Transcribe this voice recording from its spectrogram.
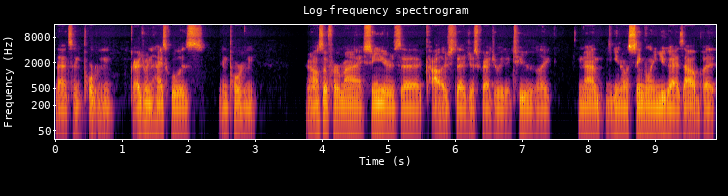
That's important. Graduating high school is important. And also for my seniors at college that just graduated too, like not, you know, singling you guys out, but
